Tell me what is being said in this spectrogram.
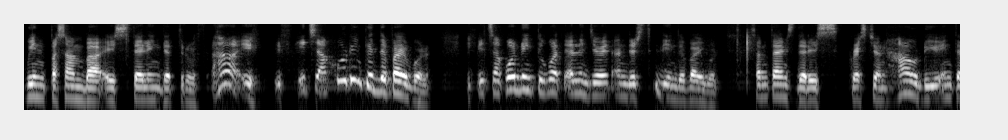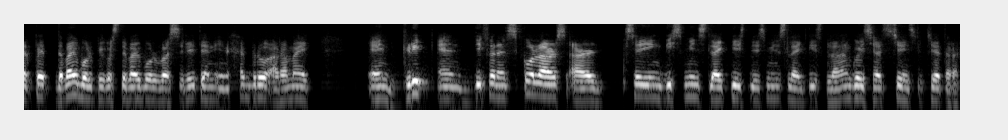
Win Pasamba is telling the truth? Ah, if, if it's according to the Bible, if it's according to what Ellen. White understood in the Bible. Sometimes there is question, how do you interpret the Bible? Because the Bible was written in Hebrew, Aramaic, and Greek, and different scholars are saying this means like this, this means like this, the language has changed, etc.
